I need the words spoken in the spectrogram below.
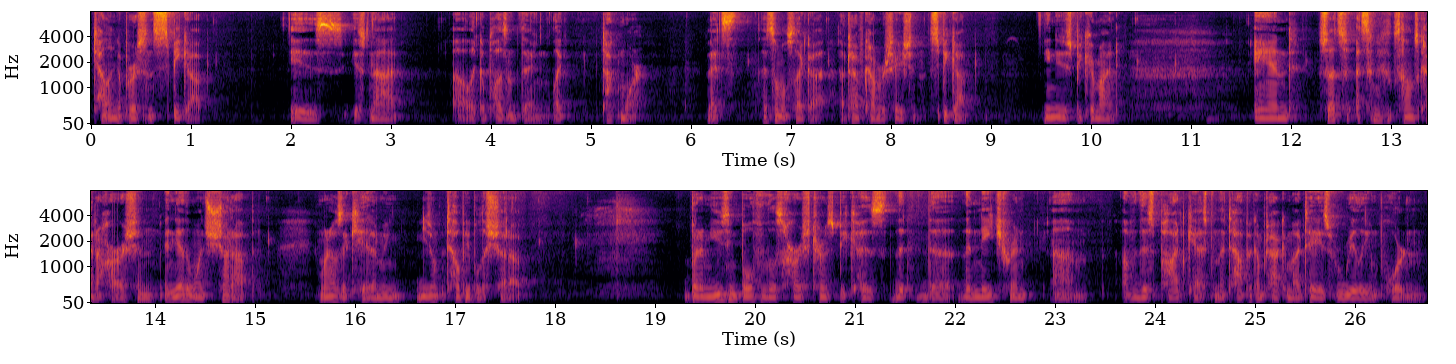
telling a person speak up is is not uh, like a pleasant thing. Like talk more. That's that's almost like a, a tough conversation. Speak up. You need to speak your mind. And so that's that sounds kind of harsh. And, and the other one, shut up. When I was a kid, I mean, you don't tell people to shut up. But I'm using both of those harsh terms because the the the nature and, um, of this podcast and the topic I'm talking about today is really important.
